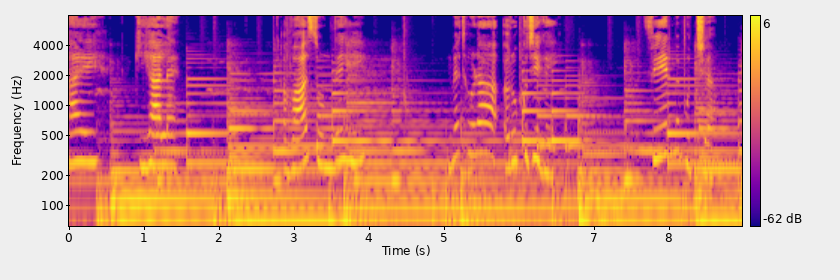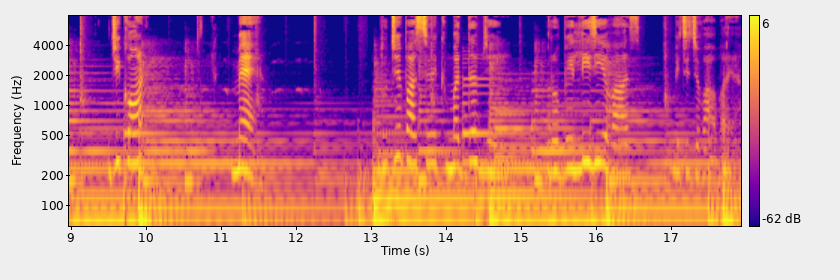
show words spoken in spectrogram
ਹਾਈ ਕੀ ਹਾਲ ਹੈ? ਆਵਾਜ਼ ਸੁਣਦੇ ਹੀ ਮੈਂ ਥੋੜਾ ਰੁਕ ਜੀ ਗਈ ਫਿਰ ਮੈਂ ਪੁੱਛਿਆ ਜੀ ਕੌਣ ਮੈਂ ਦੂਜੇ ਪਾਸੇ ਇੱਕ ਮੱਧਮ ਜਿਹੀ ਰੋਬੇਲੀ ਜੀ ਆਵਾਜ਼ ਵਿੱਚ ਜਵਾਬ ਆਇਆ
